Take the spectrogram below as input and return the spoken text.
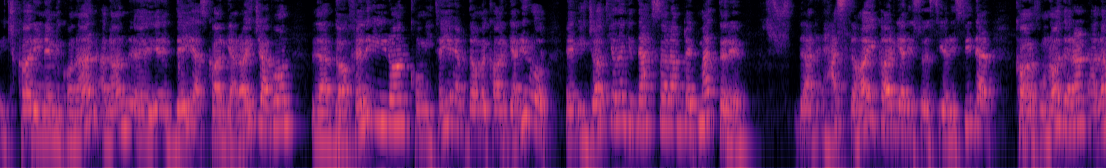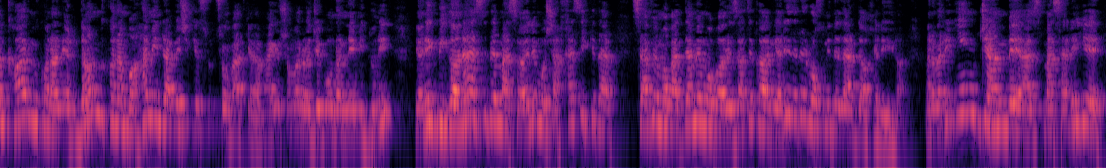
هیچ کاری نمی‌کنن الان یه عده‌ای از کارگرای جوان در داخل ایران کمیته اقدام کارگری رو ایجاد کردن که ده سالم قدمت داره. در هسته های کارگری سوسیالیستی در کارخونه ها دارن الان کار می‌کنن اقدام می‌کنن با همین روشی که صحبت کردم. اگه شما راجع به اون نمی‌دونید یعنی بیگانه هست به مسائل مشخصی که در صف مقدم مبارزات کارگری داره رخ میده در داخل ایران. بنابراین این جنبه از مسئله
